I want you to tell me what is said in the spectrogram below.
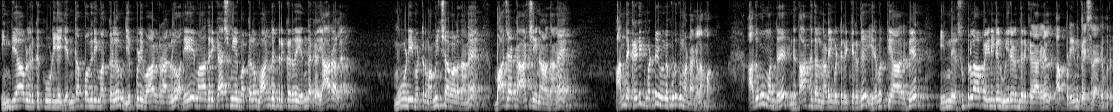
இந்தியாவில் இருக்கக்கூடிய எந்த பகுதி மக்களும் எப்படி வாழ்கிறாங்களோ அதே மாதிரி காஷ்மீர் மக்களும் வாழ்ந்துட்டு இருக்கிறது எந்த க யாரால்? மோடி மற்றும் அமித்ஷாவால் தானே? பாஜக ஆட்சியினால் தானே? அந்த கிரெடிட் மட்டும் இவங்க கொடுக்க மாட்டாங்களாமா? அதுவும் வந்து இந்த தாக்குதல் நடைபெற்றிருக்கிறது. இருபத்தி ஆறு பேர் இந்த சுற்றுலா பயணிகள் உயிரிழந்திருக்கிறார்கள் அப்படின்னு பேசுகிறார் இவர்.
